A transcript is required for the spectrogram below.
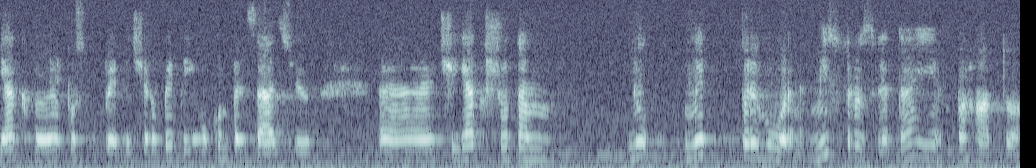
як е, поступити, чи робити йому компенсацію, е, чи як що там. Ну, ми переговоримо. Місто розглядає багато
